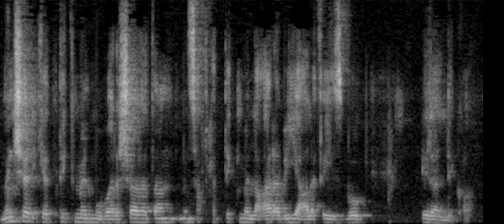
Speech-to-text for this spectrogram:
من شركة تكمل مباشرة من صفحة تكمل العربية على فيسبوك. إلى اللقاء.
